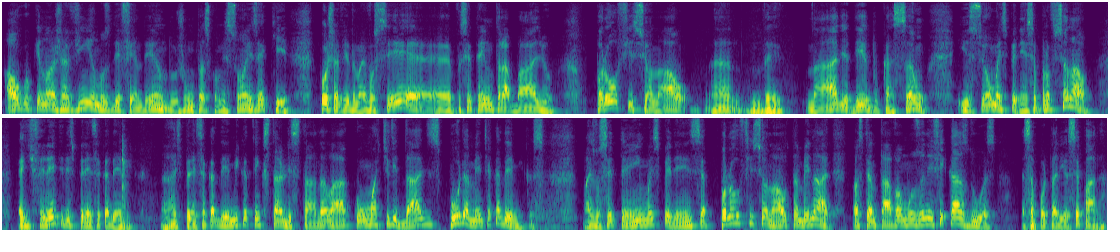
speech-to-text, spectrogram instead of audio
Algo que nós já vínhamos defendendo junto às comissões é que, poxa vida, mas você, é, você tem um trabalho profissional né, de, na área de educação, isso é uma experiência profissional. É diferente da experiência acadêmica. A experiência acadêmica tem que estar listada lá como atividades puramente acadêmicas. Mas você tem uma experiência profissional também na área. Nós tentávamos unificar as duas essa portaria separa.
